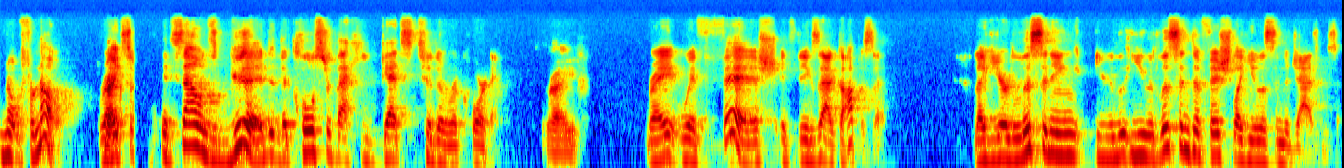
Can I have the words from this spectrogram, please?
note for note, right? Right. So it sounds good the closer that he gets to the recording, Right. right? With Phish, it's the exact opposite. Like you're listening, you you would listen to Phish like you listen to jazz music.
